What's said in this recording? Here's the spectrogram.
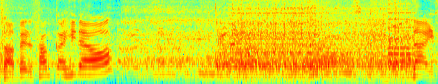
さあベル3回引いたよ。ナイス。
